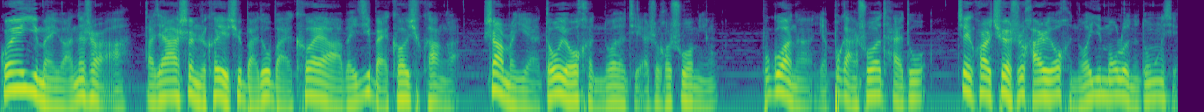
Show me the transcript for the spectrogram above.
关于一美元的事儿啊，大家甚至可以去百度百科呀、维基百科去看看，上面也都有很多的解释和说明。不过呢，也不敢说的太多，这块确实还是有很多阴谋论的东西，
